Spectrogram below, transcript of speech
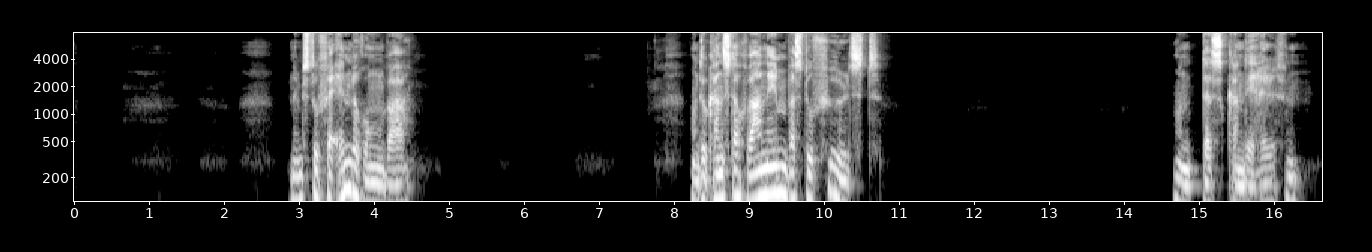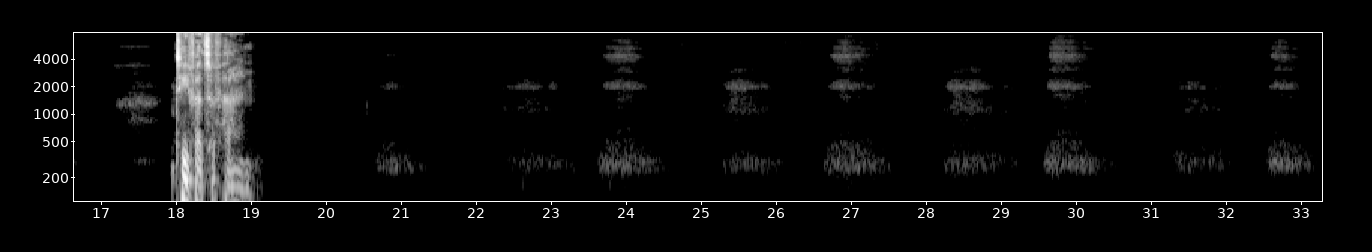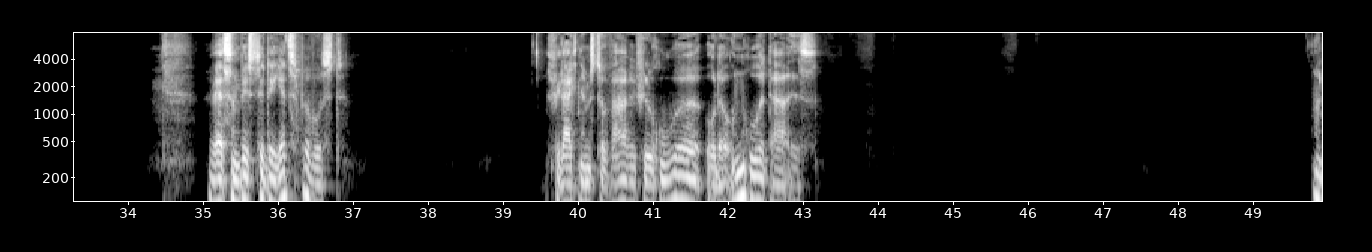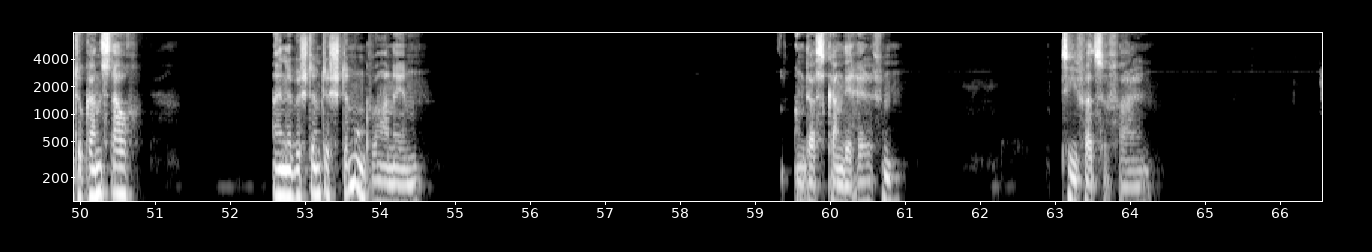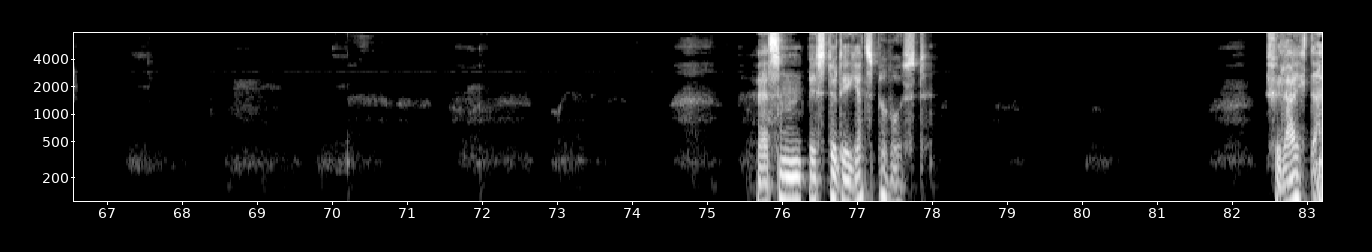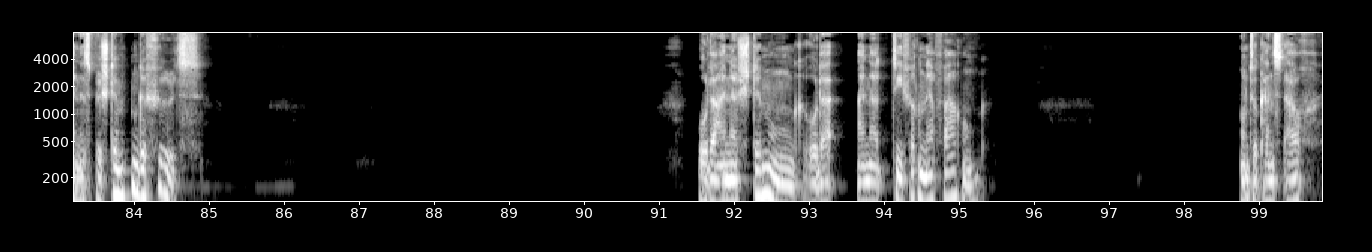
nimmst du Veränderungen wahr. Und du kannst auch wahrnehmen, was du fühlst. Und das kann dir helfen, tiefer zu fallen. Wessen bist du dir jetzt bewusst? Vielleicht nimmst du wahr, wie viel Ruhe oder Unruhe da ist. Und du kannst auch eine bestimmte Stimmung wahrnehmen. Und das kann dir helfen, tiefer zu fallen. Wessen bist du dir jetzt bewusst? Vielleicht eines bestimmten Gefühls. Oder einer Stimmung oder einer tieferen Erfahrung. Und du kannst auch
